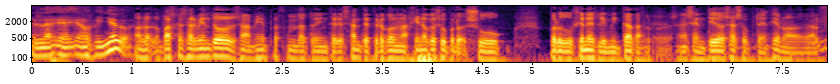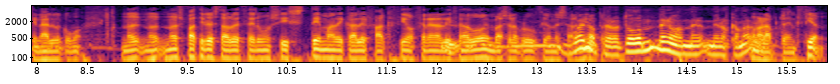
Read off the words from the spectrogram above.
los viñedos. lo, que pasa es que sarmiento a mí me parece un dato interesante, pero me imagino que su, su producción es limitada, en el sentido de esa obtención. Al final, como no, no, es fácil establecer un sistema de calefacción generalizado en base a la producción de sarmiento. Bueno, pero todo menos, menos Bueno, la obtención.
